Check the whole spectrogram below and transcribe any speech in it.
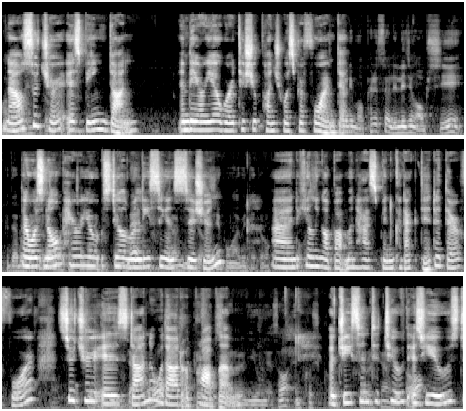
Now suture is being done in the area where tissue punch was performed. There was no periosteal releasing incision, and healing abutment has been connected. Therefore, suture is done without a problem. Adjacent tooth is used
